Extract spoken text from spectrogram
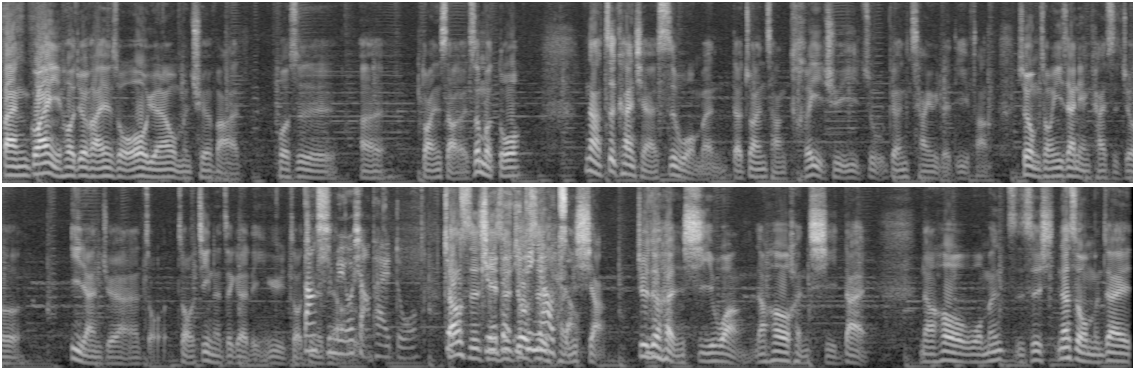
反观以后就发现说，哦，原来我们缺乏或是呃短少了这么多。那这看起来是我们的专长可以去挹注跟参与的地方。所以，我们从一三年开始就毅然决然的走走进了这个领域。当时没有想太多，当时其实就是很想，就是很希望，然后很期待。然后我们只是那时候我们在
